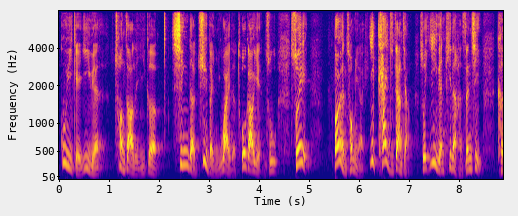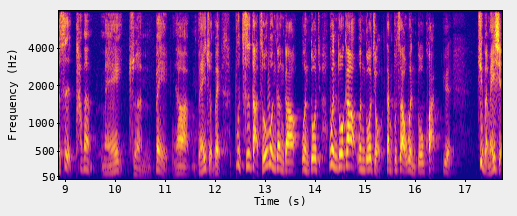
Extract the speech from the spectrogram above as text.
故意给议员创造了一个新的剧本以外的脱稿演出。所以鲍威尔很聪明啊，一开始这样讲，所以议员听得很生气。可是他们没准备，你知道吗？没准备，不知道只会问更高，问多久，问多高，问多久，但不知道问多快，因为。剧本没写，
